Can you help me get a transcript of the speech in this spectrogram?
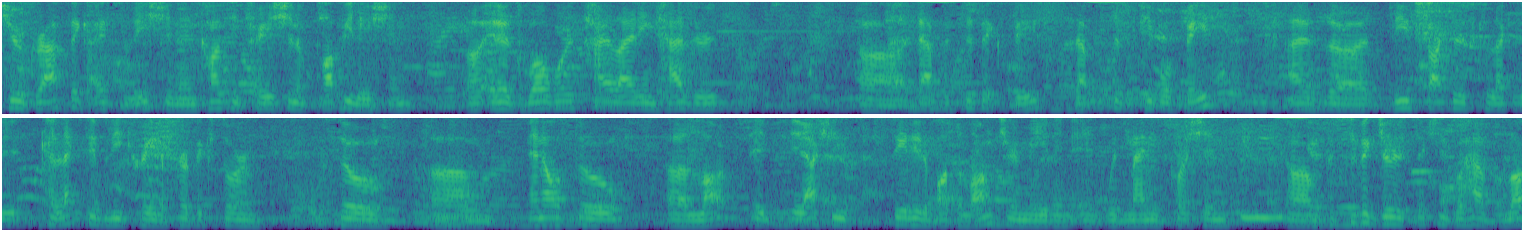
geographic isolation and concentration of population, uh, it is well worth highlighting hazards uh, that Pacific face, that Pacific people face, as uh, these factors collectively, collectively create a perfect storm. So, um, and also, uh, long, it, it actually stated about the long-term aid in, in, with Manny's question. Um, Pacific jurisdictions will have lo-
